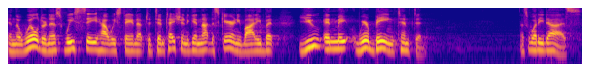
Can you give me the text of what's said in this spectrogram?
In the wilderness, we see how we stand up to temptation. Again, not to scare anybody, but you and me, we're being tempted. That's what he does.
